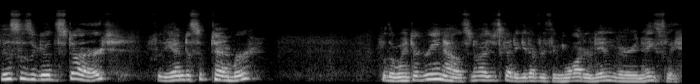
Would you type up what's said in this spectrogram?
this is a good start for the end of September for the winter greenhouse. Now I just got to get everything watered in very nicely.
